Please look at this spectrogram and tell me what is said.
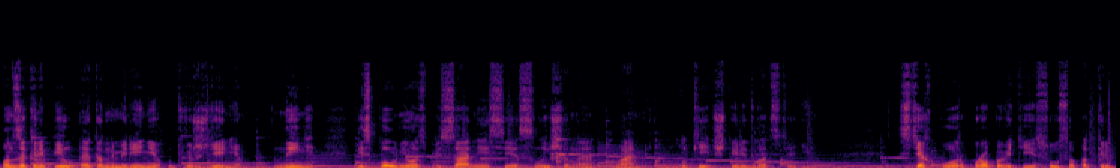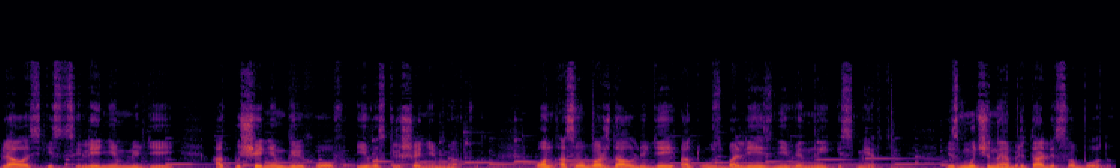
он закрепил это намерение утверждением «Ныне исполнилось Писание сие, слышанное вами». Луки 4.21. С тех пор проповедь Иисуса подкреплялась исцелением людей, отпущением грехов и воскрешением мертвых. Он освобождал людей от уз болезни, вины и смерти. Измученные обретали свободу.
